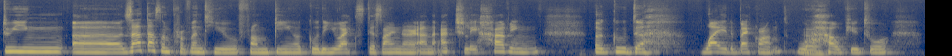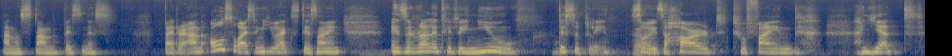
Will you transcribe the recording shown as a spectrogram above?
doing uh, that doesn't prevent you from being a good UX designer and actually having a good uh, wide background will yeah. help you to understand business better. And also, I think UX design is a relatively new discipline. Yeah. So it's hard to find yet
